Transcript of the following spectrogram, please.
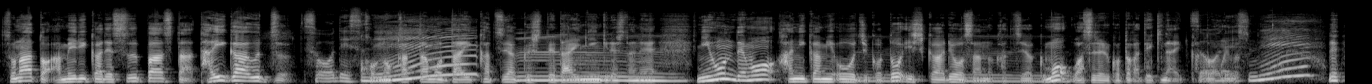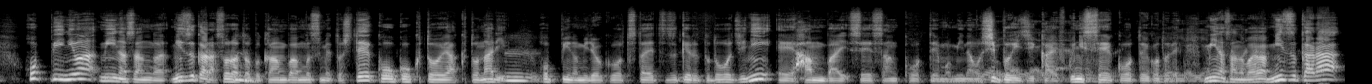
その後アメリカでスーパースタータイガー・ウッズ、そうですね。この方も大活躍して大人気でしたね。日本でもハニカミ王子こと石川亮さんの活躍も忘れることができないかと思います。で、ホッピーにはミーナさんが自ら空飛ぶ看板娘として広告塔役となり、ホッピーの魅力を伝え続けると同時に、えー販売、生産工程も見直し、V 字回復に成功ということで、ミーナさんの場合は自ら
